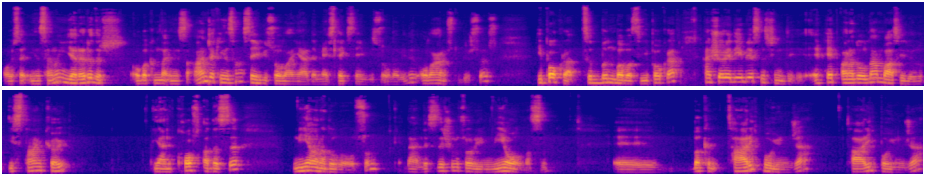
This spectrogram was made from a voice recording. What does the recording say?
Oysa insanın yararıdır. O bakımdan insan, ancak insan sevgisi olan yerde meslek sevgisi olabilir. Olağanüstü bir söz. Hipokrat, tıbbın babası Hipokrat. Ha şöyle diyebilirsiniz şimdi, hep Anadolu'dan bahsediyorduk. İstanköy, yani Kos Adası niye Anadolu olsun? Ben de size şunu sorayım, niye olmasın? Ee, bakın tarih boyunca tarih boyunca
